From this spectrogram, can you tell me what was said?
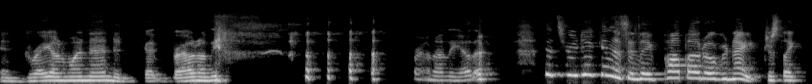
and gray on one end and brown on the brown on the other. It's ridiculous, and they pop out overnight, just like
